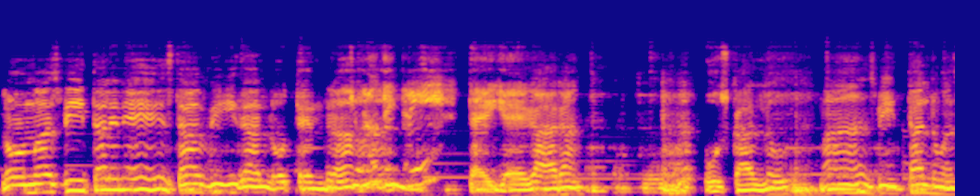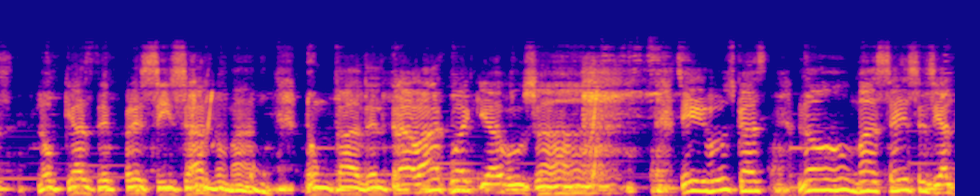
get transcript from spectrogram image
Lo más vital en esta vida lo tendrás. ¿Yo lo tendré? Te llegará. Busca lo más vital nomás, lo que has de precisar nomás. Nunca del trabajo hay que abusar. Si buscas lo más esencial,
